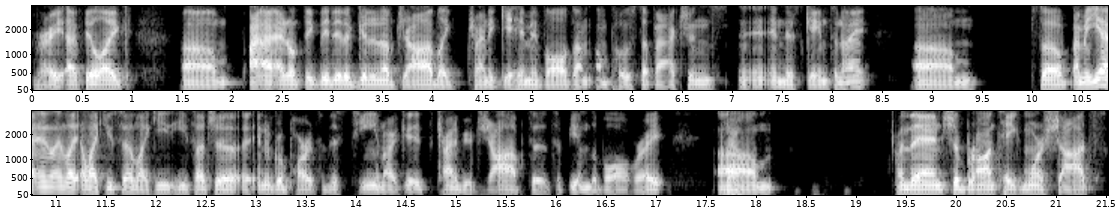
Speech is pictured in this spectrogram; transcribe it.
right? I feel like um, I, I, don't think they did a good enough job, like trying to get him involved on, on post up actions in, in, this game tonight. Um, so I mean, yeah, and, and, like like you said, like he he's such a, a, integral part to this team. Like it's kind of your job to to feed him the ball, right? Yeah. Um, and then should Bron take more shots?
